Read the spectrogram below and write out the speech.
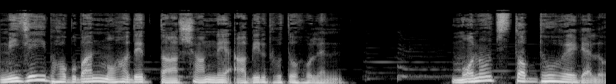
নিজেই ভগবান মহাদেব তাঁর সামনে আবির্ভূত হলেন। মনোজ স্তব্ধ হয়ে গেল।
